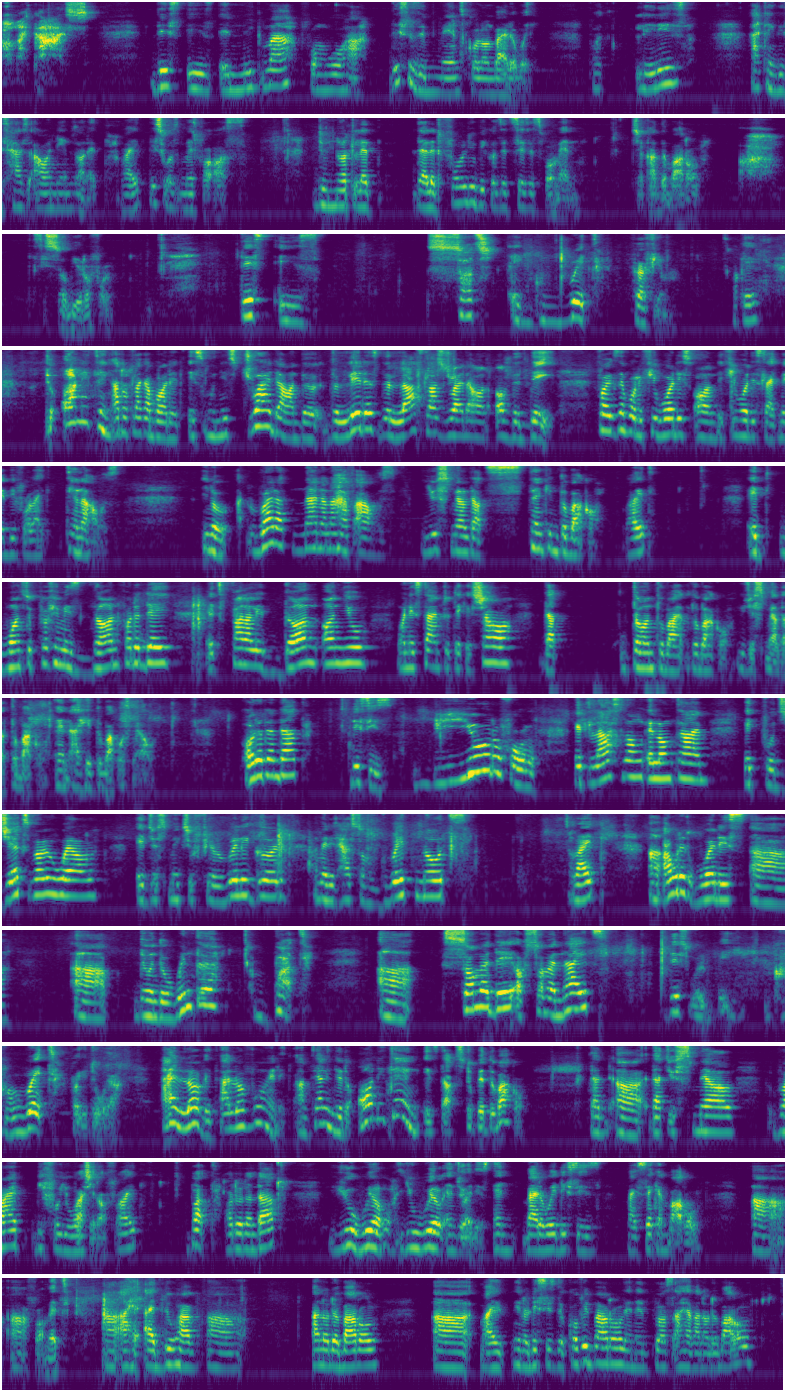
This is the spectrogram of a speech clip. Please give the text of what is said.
Oh my gosh. This is Enigma from Roja. This is a men's cologne by the way. But ladies I think this has our names on it right? This was made for us. Do not let let it fool you because it says it's for men. Check out the bottle. Oh this is so beautiful. This is such a great perfume okay? The only thing I don't like about it is when it's dry down the the latest the last last dry down of the day for example if you wear this on if you wear this like maybe for like 10 hours you know right at nine and a half hours you smell that stinking tobacco right? It once the perfume is done for the day it's finally done on you. When it's time to take a shower that done tobacco tobacco you just smell that tobacco and i hate tobacco smell. Other than that this is beautiful it lasts long a long time. It projects very well. It just makes you feel really good. I mean it has some great notes right? Uh, I wouldn't wear this uh, uh, during the winter but uh, summer day or summer night, this will be great for you to wear I love it. I love wearing it. I'm telling you the only thing is that stupid tobacco that uh, that you smell right before you wash it off right? But other than that you will you will enjoy this. And by the way this is my second bottle uh, uh, from it. Uh, I, I do have uh, another bottle. Uh, my you know this is the COVID bottle and then plus I have another bottle.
